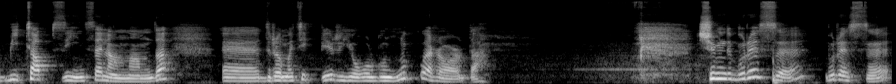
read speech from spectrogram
bitap zihinsel anlamda e, dramatik bir yorgunluk var orada. Şimdi burası, burası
